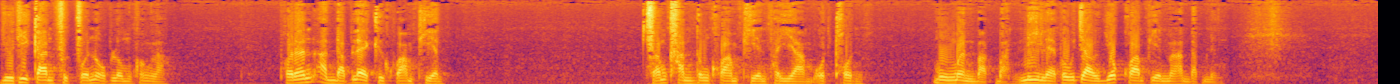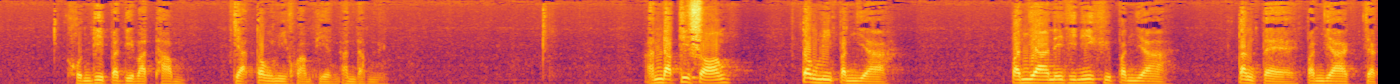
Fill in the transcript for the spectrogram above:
อยู่ที่การฝึกฝนอบรมของเรา เพราะนั้นอันดับแรกคือความเพียรสำคัญตรงความเพียรพยายามอดทน มุ่งมั่นบักบันนี่แหละพระพุทธเจ้ายกความเพียรมาอันดับหนึ่งคนที่ปฏิบัติธรรมจะต้องมีความเพียรอันดับหนึ่ง อันดับที่สองต้องมีปัญญา ปัญญาในที่นี้คือปัญญาตั้งแต่ปัญญาจาก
